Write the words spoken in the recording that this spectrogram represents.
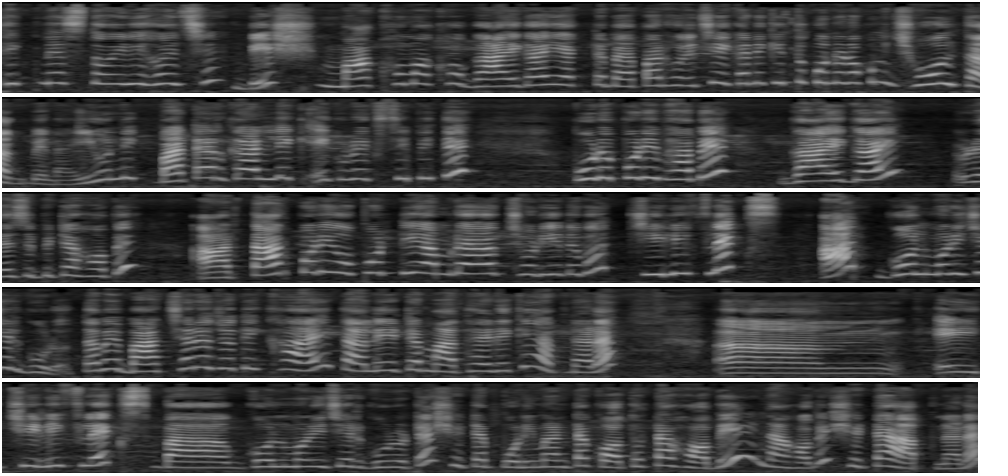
থিকনেস তৈরি হয়েছে। বেশ মাখো মাখো, গায়ে গায়ে একটা ব্যাপার হয়েছে। এখানে কিন্তু কোনো রকম ঝোল থাকবে না। ইউনিক বাটার গার্লিক এগ রেসিপিতে পুরোপুরিভাবে গায়ে গায়ে রেসিপিটা হবে। আর তারপরে ওপর দিয়ে আমরা ছড়িয়ে দেবো চিলি ফ্লেক্স। আর গোলমরিচের গুঁড়ো। তবে বাচ্চারা যদি খায়, তাহলে এটা মাথায় রেখে আপনারা এই চিলি ফ্লেক্স বা গোলমরিচের গুঁড়োটা, সেটা পরিমাণটা কতটা হবে, না হবে, সেটা আপনারা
